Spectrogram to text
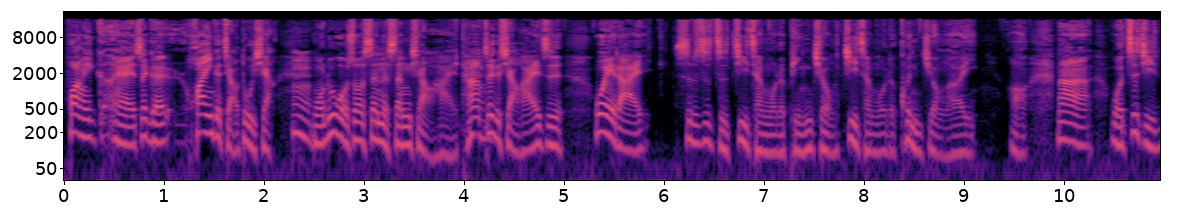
换一个，哎、欸，这个换一个角度想，嗯，我如果说生了生小孩，他这个小孩子未来是不是只继承我的贫穷，继承我的困窘而已？哦，那我自己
